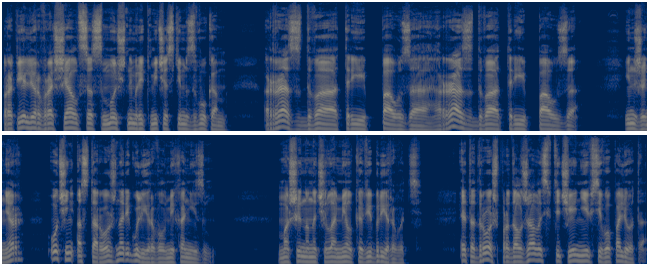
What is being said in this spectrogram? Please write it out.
Пропеллер вращался с мощным ритмическим звуком. Раз, два, три, пауза. Раз, два, три, пауза. Инженер очень осторожно регулировал механизм. Машина начала мелко вибрировать. Эта дрожь продолжалась в течение всего полета.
